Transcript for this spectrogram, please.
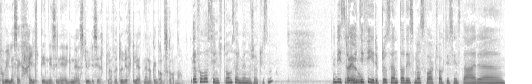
forville seg helt inn i sine egne studiesirkler, for jeg tror virkeligheten er noe ganske annet. Ja, for hva syns du om selve undersøkelsen? Den viser at 94% av de som har svart, faktisk syns det er eh,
